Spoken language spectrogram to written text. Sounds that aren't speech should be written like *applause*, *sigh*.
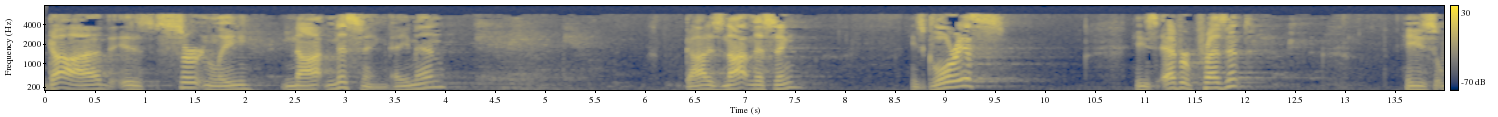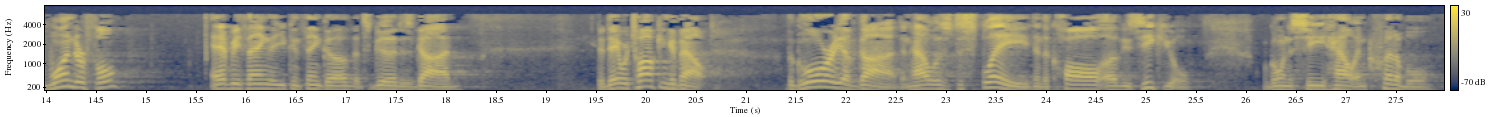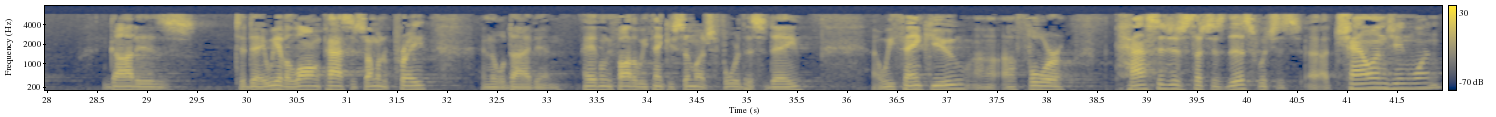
God is certainly not missing. Amen? God is not missing. He's glorious. He's ever present. He's wonderful. Everything that you can think of that's good is God. Today we're talking about the glory of God and how it was displayed in the call of Ezekiel. We're going to see how incredible God is today. We have a long passage, so I'm going to pray and then we'll dive in. Heavenly Father, we thank you so much for this day. Uh, we thank you uh, uh, for passages such as this, which is a challenging one,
